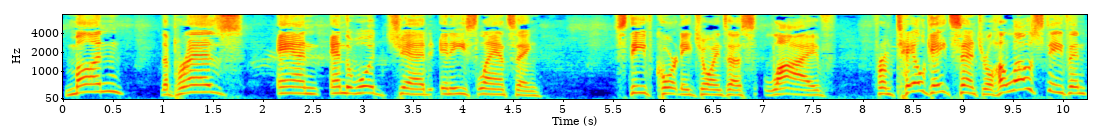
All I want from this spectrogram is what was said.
Munn, the Brez, and and the Woodshed in East Lansing. Steve Courtney joins us live from Tailgate Central. Hello, Stephen.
